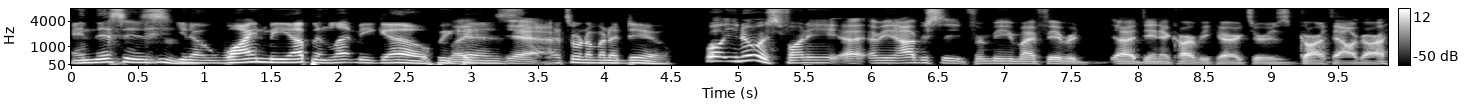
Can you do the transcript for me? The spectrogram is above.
and this is, you know, wind me up and let me go because yeah. that's what I'm going to do. Well, you know what's funny? Uh, I mean, obviously, for me, my favorite uh, Dana Carvey character is Garth Algar.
